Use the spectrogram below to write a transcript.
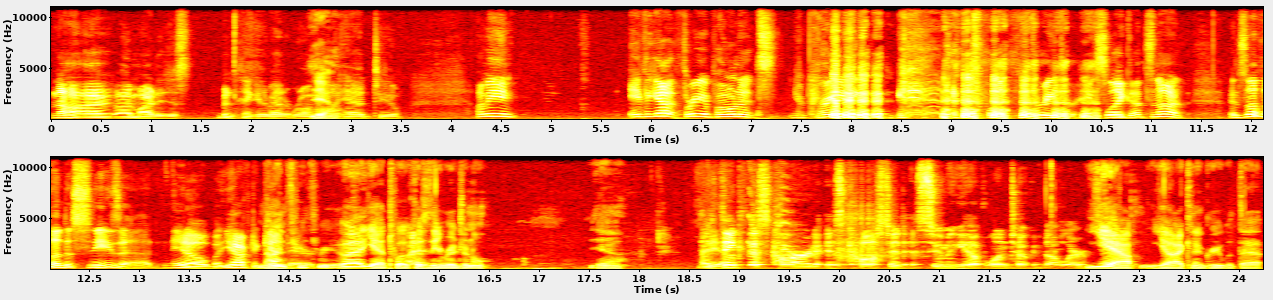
No, I I might have just been thinking about it wrong Yeah. in my head too. I mean, if you got three opponents, you're creating 12 three threes. Like that's not it's nothing to sneeze at, you know. But you have to get Nine there. three three. Well, yeah, twelve because the original. Yeah. I Yeah. think this card is costed assuming you have one token doubler. Yeah, yeah, I can agree with that.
